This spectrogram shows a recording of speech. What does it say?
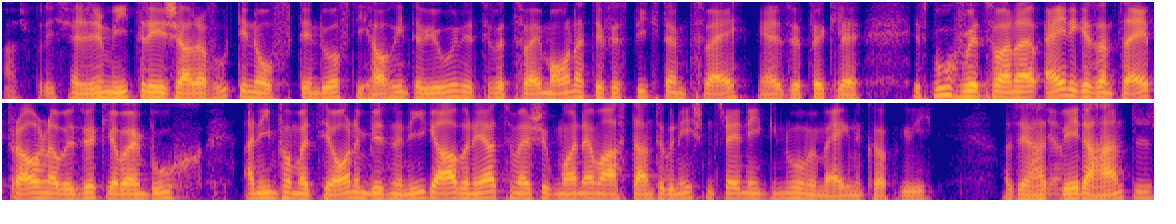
anspricht. Ja, der Dimitri Schalafutinov, den durfte ich auch interviewen, jetzt über zwei Monate fürs Big Time 2. Ja, es wird wirklich, das Buch wird zwar einiges an Zeit brauchen, aber es wird, glaube ich, ein Buch an Informationen, wie es noch nie gab. Und er hat zum Beispiel gemeint, er macht Antagonistentraining nur mit dem eigenen Körpergewicht. Also er hat ja. weder Handel,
